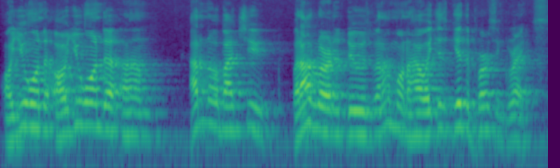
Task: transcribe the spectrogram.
Or you on the, or you on the, um, I don't know about you, what I've learned to do is when I'm on the highway, just give the person grace.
